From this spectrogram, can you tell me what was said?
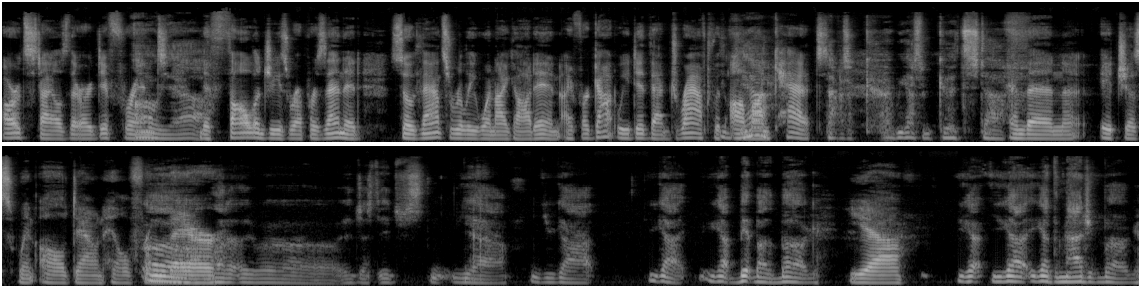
art styles, there are different Oh, yeah. mythologies represented. So that's really when I got in. I forgot we did that draft with Amon Ket, That was a good. We got some good stuff. and then it just went all downhill from Oh, there. it, uh, it just, it just, yeah. You got, you got, you got bit by the bug. Yeah. You got, you got, you got the magic bug.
